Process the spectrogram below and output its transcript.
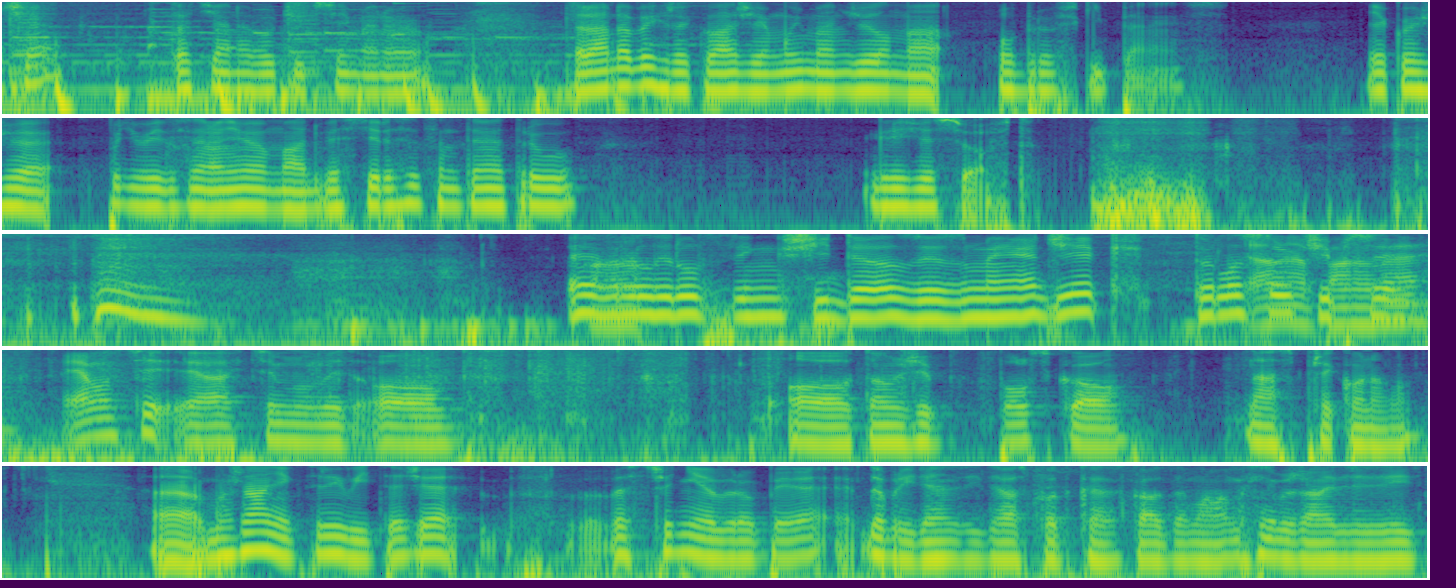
Vučiče, Tatiana Vučič si jmenuju. Ráda bych řekla, že můj manžel má obrovský penis. Jakože, podívejte se na něho, má 210 cm, když je soft. Every little thing she does is magic. Tohle jsou Dámy a chipsy. pánové, já vám chci, já chci mluvit o, o tom, že Polsko nás překonalo. Eh, možná někteří víte, že ve střední Evropě, dobrý den, zítra vás podcast Guatemala, bych měl možná nejdřív říct,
